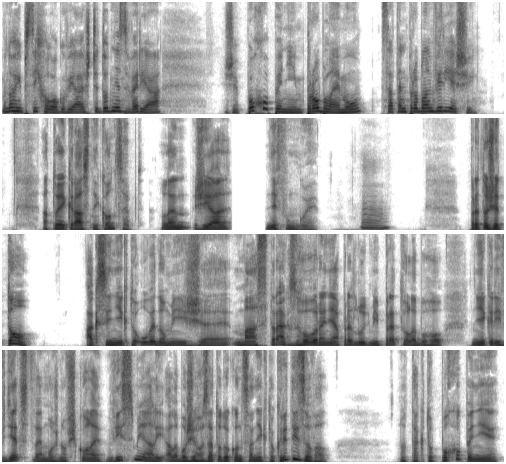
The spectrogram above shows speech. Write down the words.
mnohí psychológovia ešte dodnes veria, že pochopením problému sa ten problém vyrieši. A to je krásny koncept. Len žiaľ, nefunguje. Mm. Pretože to, ak si niekto uvedomí, že má strach z hovorenia pred ľuďmi preto, lebo ho niekedy v detstve, možno v škole vysmiali, alebo že ho za to dokonca niekto kritizoval, no tak to pochopenie,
